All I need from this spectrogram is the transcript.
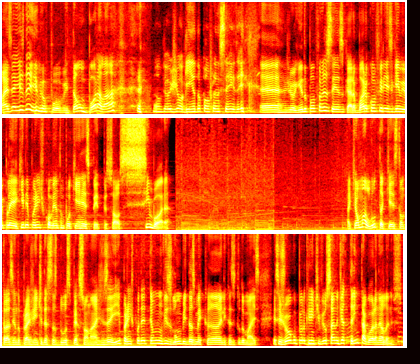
Mas é isso daí, meu povo. Então, bora lá. Vamos ver o joguinho do pão francês aí. É, joguinho do pão francês, cara. Bora conferir esse gameplay aqui, depois a gente comenta um pouquinho a respeito, pessoal. Simbora. Aqui é uma luta que eles estão trazendo pra gente dessas duas personagens aí, pra gente poder ter um vislumbre das mecânicas e tudo mais. Esse jogo, pelo que a gente viu, sai no dia 30 agora, né, Alanis?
